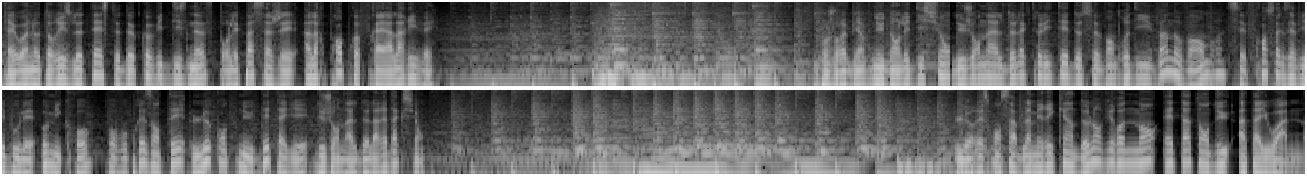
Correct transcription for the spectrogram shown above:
Taïwan autorise le test de Covid-19 pour les passagers à leurs propres frais à l'arrivée. Bonjour et bienvenue dans l'édition du journal de l'actualité de ce vendredi 20 novembre. C'est François-Xavier Boulet au micro pour vous présenter le contenu détaillé du journal de la rédaction. Le responsable américain de l'environnement est attendu à Taïwan.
